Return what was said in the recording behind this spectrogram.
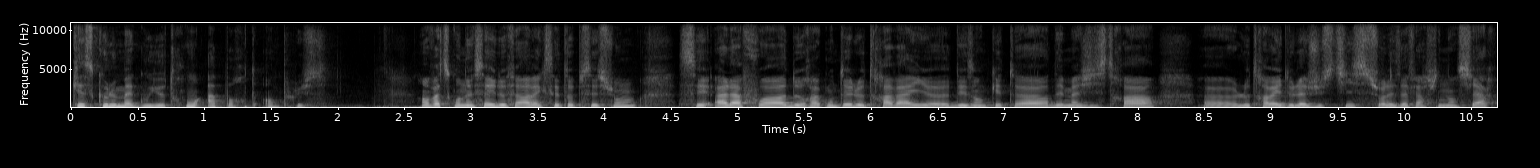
Qu'est-ce que le magouillotron apporte en plus? En fait, ce qu'on essaye de faire avec cette obsession, c'est à la fois de raconter le travail euh, des enquêteurs, des magistrats, euh, le travail de la justice sur les affaires financières,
